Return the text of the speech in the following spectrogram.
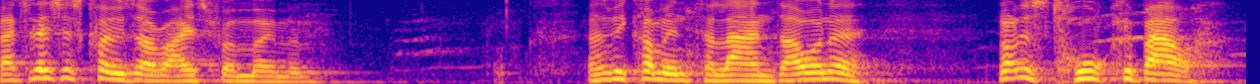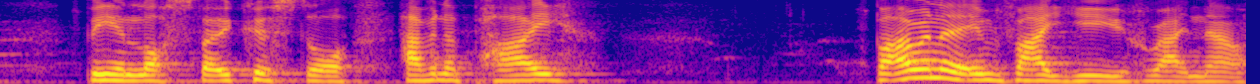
actually, let's just close our eyes for a moment. As we come into land, I want to not just talk about being lost focused or having a pie, but I want to invite you right now.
